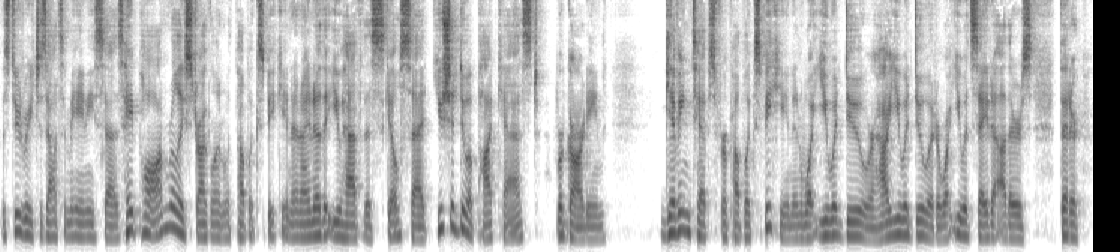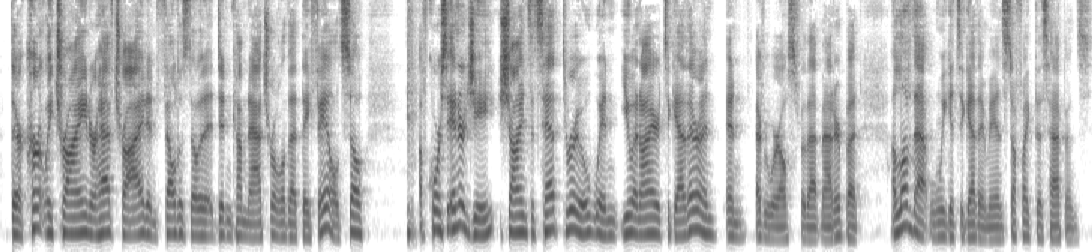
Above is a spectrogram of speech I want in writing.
this dude reaches out to me and he says, Hey, Paul, I'm really struggling with public speaking. And I know that you have this skill set. You should do a podcast regarding giving tips for public speaking and what you would do or how you would do it or what you would say to others that are they're currently trying or have tried and felt as though it didn't come natural or that they failed. So of course energy shines its head through when you and I are together and and everywhere else for that matter. But I love that when we get together, man. Stuff like this happens.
